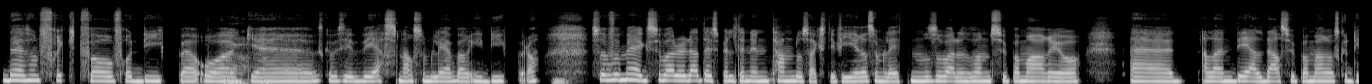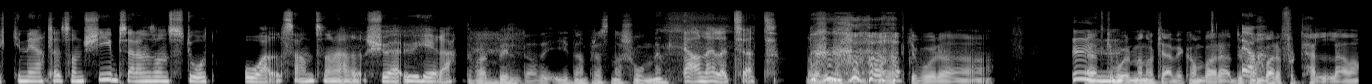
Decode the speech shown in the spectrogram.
Det er sånn frykt for, for dypet og Ja, ja. skal vi si, vesener som lever i dypet. da. Mm. Så for meg så var det det at jeg spilte Nintendo 64 som liten, og så var det en sånn Super Mario eh, Eller en del der Super Mario skal dykke ned til et sånt skip, så er det en sånn stort ål. sant? Sånn der sjøuhyre. Det var et bilde av det i den presentasjonen din. Ja, han er litt søt. Det var litt morsomt. Jeg vet ikke hvor eh, Jeg vet ikke hvor, men ok, vi kan bare, du kan Mm. Bare fortelle, da.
